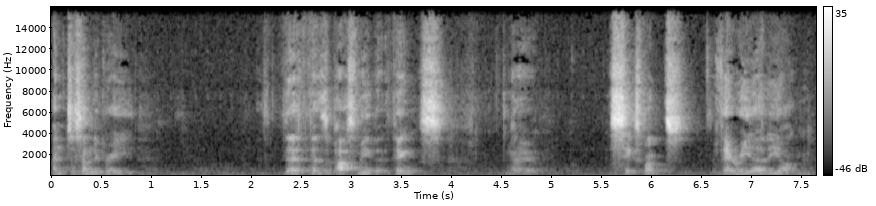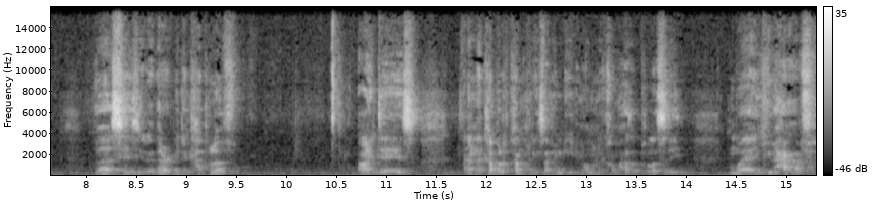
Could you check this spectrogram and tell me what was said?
and to some degree, there, there's a part of me that thinks, you know, six months very early on versus, you know, there have been a couple of ideas and a couple of companies, I think even Omnicom has a policy where you have,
